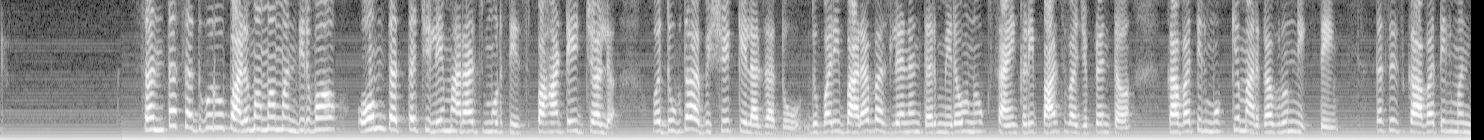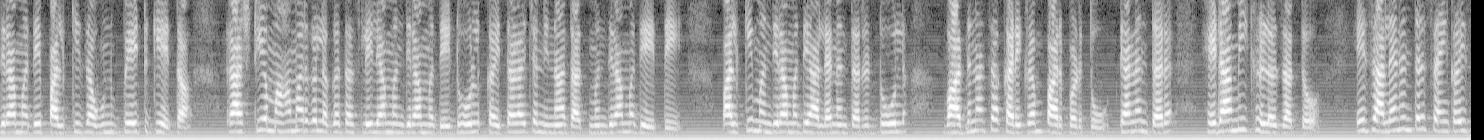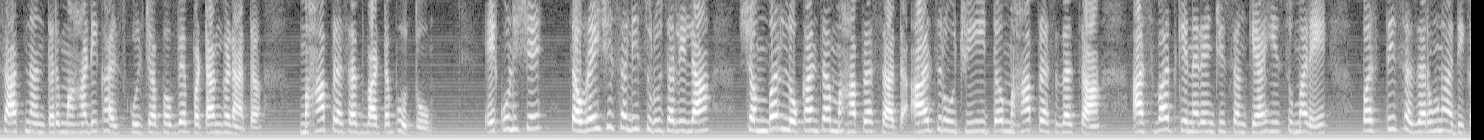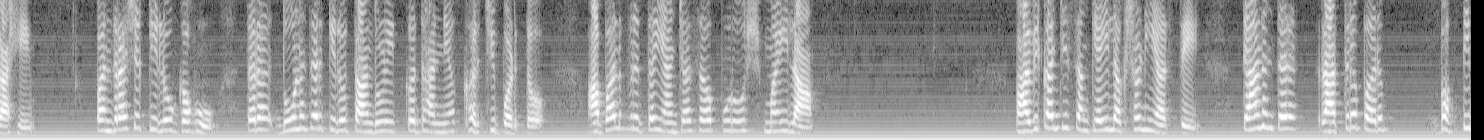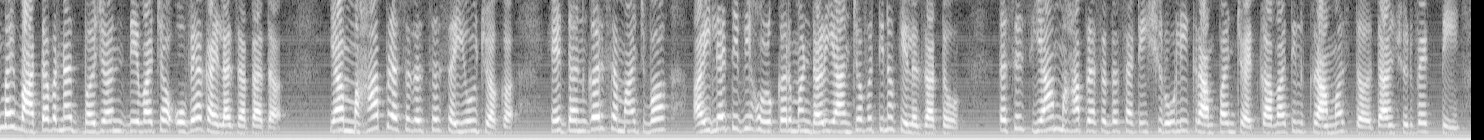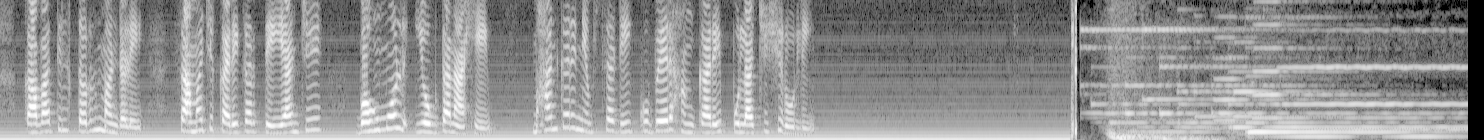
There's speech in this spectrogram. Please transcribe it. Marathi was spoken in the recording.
संत सद्गुरू बाळूमामा मंदिर व ओम दत्त चिले महाराज मूर्तीस पहाटे जल व दुग्ध अभिषेक केला जातो. दुपारी बारा वाजल्यानंतर मिरवणूक सायंकाळी पाच वाजेपर्यंत गावातील मुख्य मार्गावरून निघते. तसेच गावातील मंदिरामध्ये पालखी जाऊन भेट घेत राष्ट्रीय महामार्ग लगत असलेल्या मंदिरामध्ये ढोल कैताळाच्या निनादात मंदिरामध्ये येते. पालखी मंदिरामध्ये आल्यानंतर ढोल वादनाचा कार्यक्रम पार पडतो. त्यानंतर हेडामी खेळलं जातं. हे झाल्यानंतर सायंकाळी सात नंतर महाडिक हायस्कूलच्या भव्य पटांगणात महाप्रसाद वाटप होतो. एकोणीसशे चौऱ्याऐंशी साली सुरू झालेला शंभर लोकांचा महाप्रसाद. आज रोजी इथं महाप्रसादाचा आस्वाद घेणाऱ्यांची संख्या ही सुमारे पस्तीस हजारहून अधिक आहे. पंधराशे किलो गहू तर दोन हजार किलो तांदूळ इतकं धान्य खर्ची पडतं. आबाल वृद्ध यांच्यासह पुरुष महिला. भाविकांची संख्या ही लक्षणीय असते. त्यानंतर रात्रभर भक्तिमय वातावरणात भजन देवाच्या ओव्या गायला जातात. या महाप्रसादाचं संयोजक हे धनगर समाज व अहिल्यादेवी होळकर मंडळ यांच्या वतीनं केलं जातं. तसेच या महाप्रसादासाठी शिरोली ग्रामपंचायत गावातील ग्रामस्थ दानशूर व्यक्ती गावातील तरुण मंडळे सामाजिक कार्यकर्ते यांचे बहुमोल योगदान आहे. महानकरी न्यूजसाठी कुबेर हंकारे पुलाची शिरोली.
